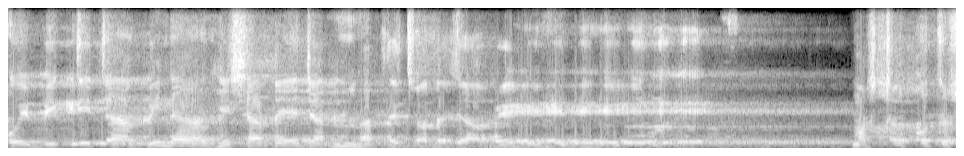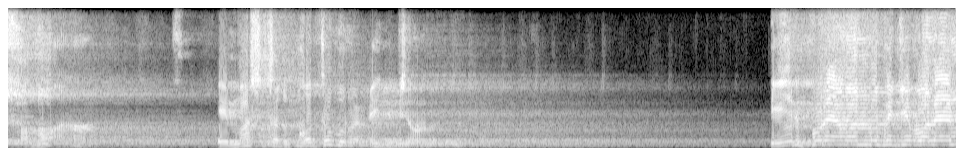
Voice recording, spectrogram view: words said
ওই ব্যক্তিটা বিনা হিসাবে জান্নাতে চলে যাবে। মাস্টার কত সম্মান এই মাস্টার কত বড় ইজ্জত এরপরে আমার নবীজি বলেন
